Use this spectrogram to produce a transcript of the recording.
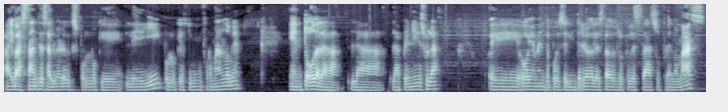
Hay bastantes albergues por lo que leí, por lo que estuve informándome, en toda la, península. Eh, obviamente pues el interior del estado es lo que le está sufriendo más.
